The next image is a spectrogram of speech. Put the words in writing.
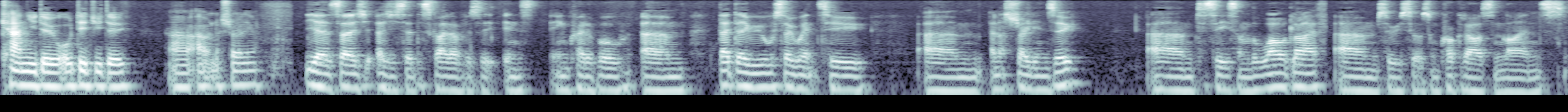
can you do, or did you do uh, out in Australia? Yeah, so as, as you said, the skydive was in, incredible. Um, that day we also went to um, an Australian zoo um, to see some of the wildlife. Um, so we saw some crocodiles, some lions.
